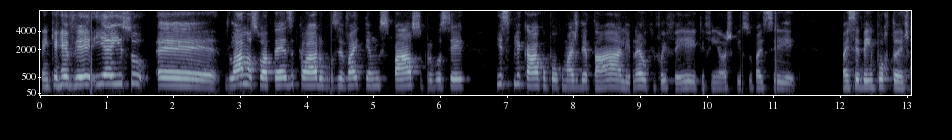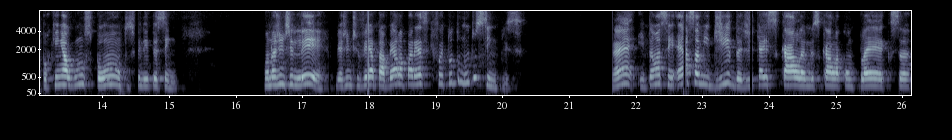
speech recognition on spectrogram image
tem que rever. E é isso, é, lá na sua tese, claro, você vai ter um espaço para você explicar com um pouco mais de detalhe né, o que foi feito, enfim, eu acho que isso vai ser, vai ser bem importante, porque em alguns pontos, Felipe, assim, quando a gente lê e a gente vê a tabela, parece que foi tudo muito simples. Né? Então, assim, essa medida de que a escala é uma escala complexa,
